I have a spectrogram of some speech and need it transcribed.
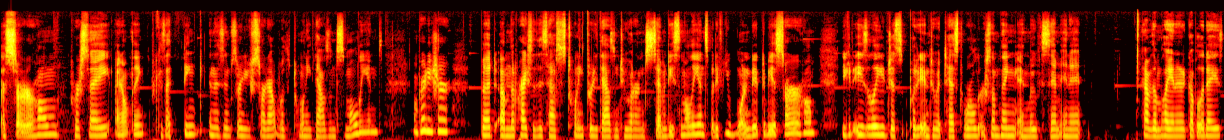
a starter home per se. I don't think because I think in the Sims 3 you start out with twenty thousand simoleons. I'm pretty sure. But um, the price of this house is 23,270 simoleons. But if you wanted it to be a starter home, you could easily just put it into a test world or something and move a sim in it. Have them play in it a couple of days.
